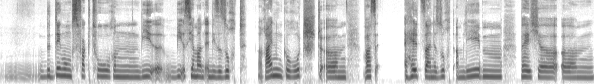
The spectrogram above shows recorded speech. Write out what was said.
Bedingungsfaktoren, wie, äh, wie ist jemand in diese Sucht reingerutscht, ähm, was hält seine Sucht am Leben, welche ähm,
